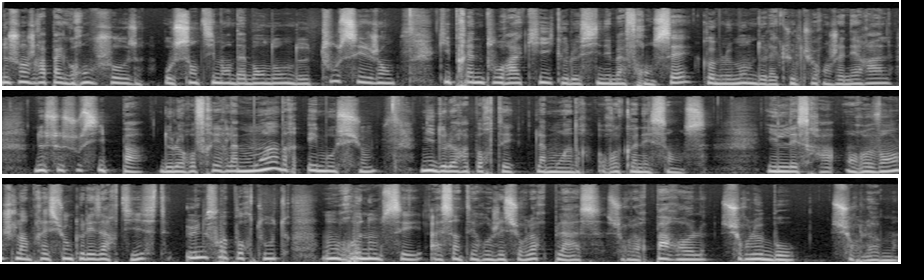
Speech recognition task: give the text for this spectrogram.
ne changera pas grand-chose au sentiment d'abandon de tous ces gens qui prennent pour acquis que le cinéma français, comme le monde de la culture en général, ne se soucie pas de leur offrir la moindre émotion ni de leur apporter la moindre reconnaissance. Il laissera en revanche l'impression que les artistes, une fois pour toutes, ont renoncé à s'interroger sur leur place, sur leurs paroles, sur le beau, sur l'homme.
